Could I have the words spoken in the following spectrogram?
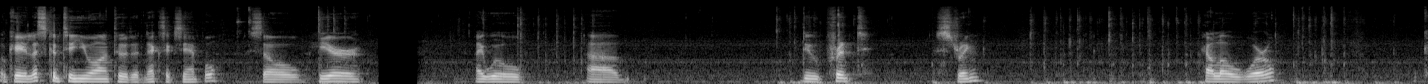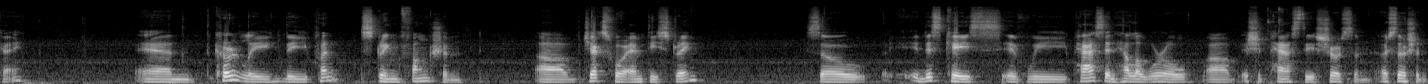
Okay, let's continue on to the next example. So here I will uh, do print string. Hello world. Okay. And currently the print string function uh, checks for empty string. So in this case if we pass in hello world uh, it should pass the assertion assertion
